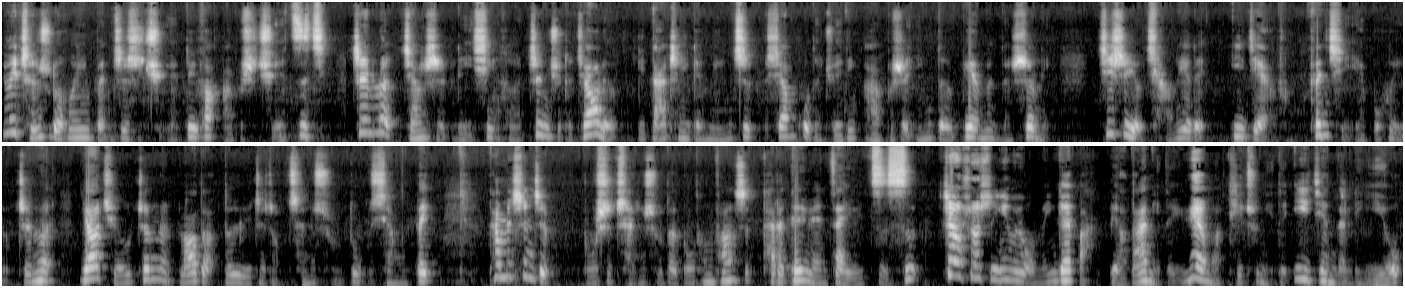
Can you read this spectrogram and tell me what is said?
因为成熟的婚姻本质是取悦对方，而不是取悦自己。争论将是理性和证据的交流，以达成一个明智、相互的决定，而不是赢得辩论的胜利。即使有强烈的意见分歧，也不会有争论。要求、争论、唠叨都与这种成熟度相悖。他们甚至不是成熟的沟通方式，它的根源在于自私。这样说是因为我们应该把表达你的愿望、提出你的意见的理由、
